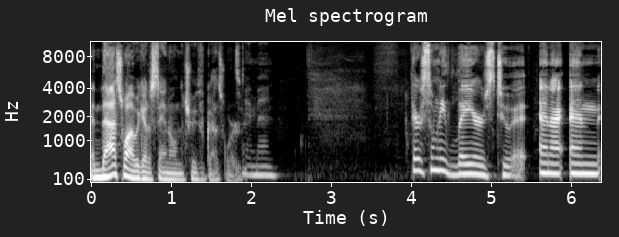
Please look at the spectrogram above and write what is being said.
And that's why we got to stand on the truth of God's word. Amen. There's so many layers to it. And I and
